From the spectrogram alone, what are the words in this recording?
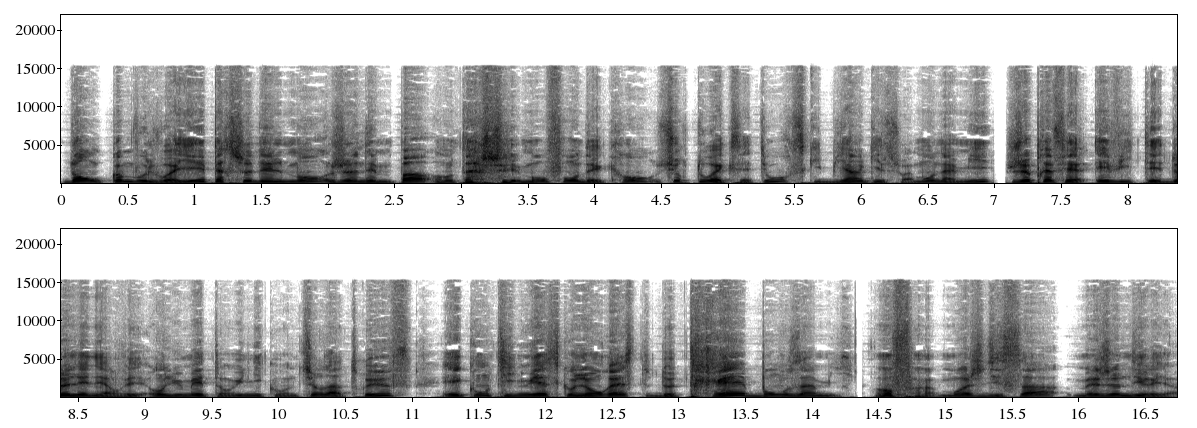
Donc, comme vous le voyez, personnellement, je n'aime pas entacher mon fond d'écran, surtout avec cet ours qui, bien qu'il soit mon ami, je préfère éviter de l'énerver en lui mettant une icône sur la truffe et continuer ce que l'on reste de très bons amis. Enfin, moi je dis ça, mais je ne dis rien.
